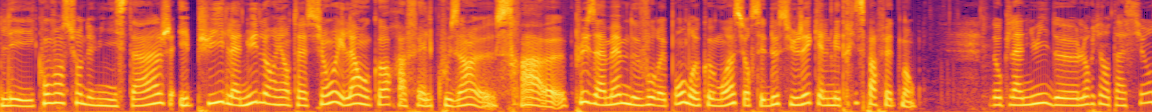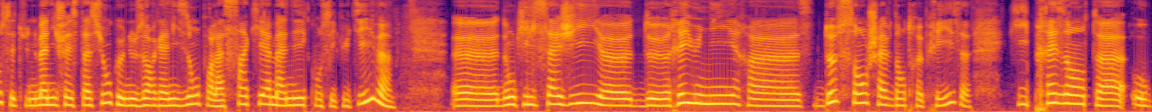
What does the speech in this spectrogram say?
les conventions de ministage et puis la nuit de l'orientation. Et là encore, Raphaël Cousin euh, sera euh, plus à même de vous répondre que moi sur ces deux sujets qu'elle maîtrise parfaitement. Donc la nuit de l'orientation, c'est une manifestation que nous organisons pour la cinquième année consécutive. Euh, donc il s'agit de réunir 200 chefs d'entreprise qui présentent aux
